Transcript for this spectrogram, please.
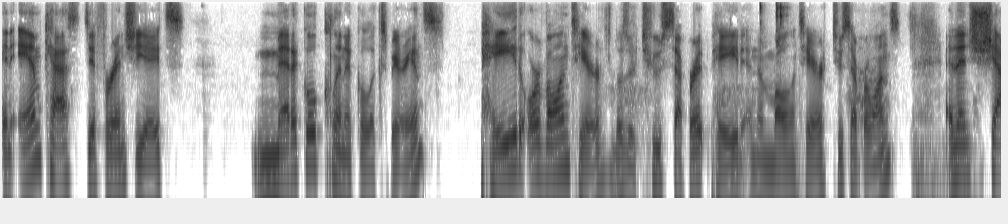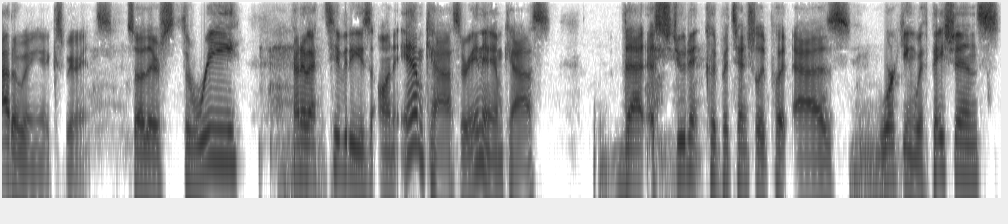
And AMCAS differentiates medical clinical experience paid or volunteer. Those are two separate, paid and then volunteer, two separate ones. And then shadowing experience. So there's three kind of activities on AMCAS or in AMCAS that a student could potentially put as working with patients,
